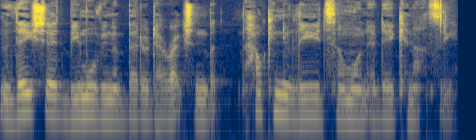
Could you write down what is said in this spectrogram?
they should be moving a better direction, but how can you lead someone if they cannot see?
